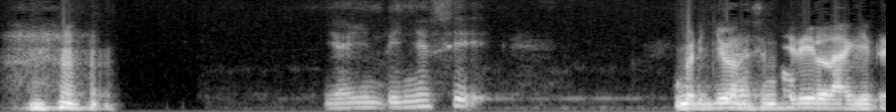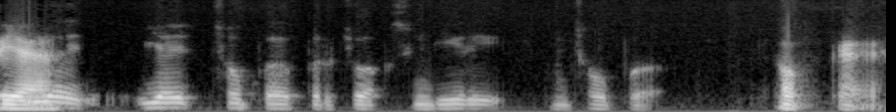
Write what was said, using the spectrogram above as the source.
Ya intinya sih Berjuang Ya, sendiri lah gitu ya. dia, dia coba berjuang sendiri, mencoba. Oke.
